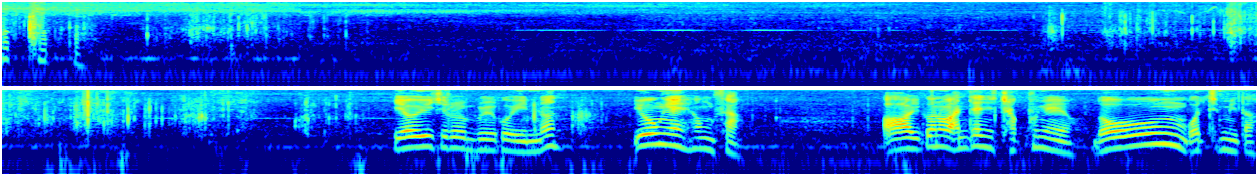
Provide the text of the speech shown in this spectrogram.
석탑가. 여의주를 물고 있는 용의 형상. 아, 이거는 완전히 작품이에요. 너무 멋집니다.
